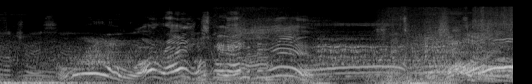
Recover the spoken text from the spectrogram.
what choice? Ooh, all right. What's gonna happen to him? Bro,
